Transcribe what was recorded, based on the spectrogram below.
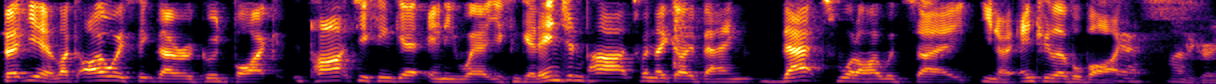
but yeah, like I always think they're a good bike. Parts you can get anywhere. You can get engine parts when they go bang. That's what I would say. You know, entry level bike. Yeah, I'd agree.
